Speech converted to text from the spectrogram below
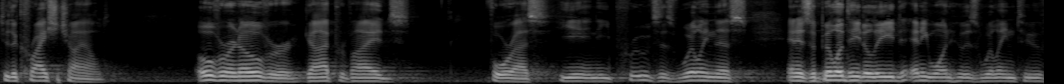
to the Christ child. Over and over, God provides for us. He, and he proves his willingness and his ability to lead anyone who is willing to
